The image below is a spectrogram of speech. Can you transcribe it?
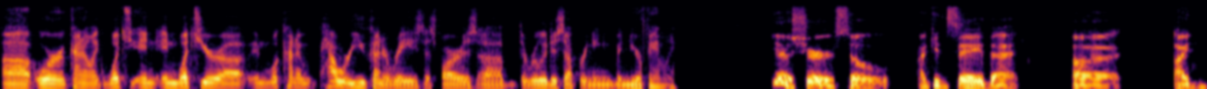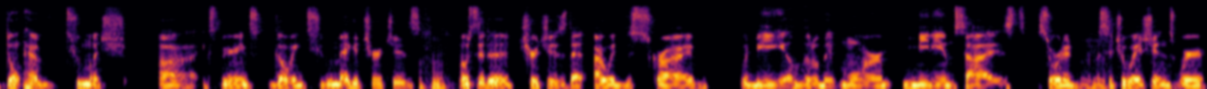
Uh, or kind of like what's in and what's your uh, and what kind of how were you kind of raised as far as uh, the religious upbringing in your family? Yeah, sure. So I could say that uh, I don't have too much uh, experience going to mega churches. Mhm. Most of the churches that I would describe would be a little bit more medium sized sort of Mhm. situations where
